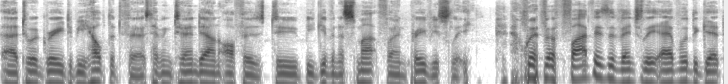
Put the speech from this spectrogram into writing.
uh, to agree to be helped at first, having turned down offers to be given a smartphone previously. However, Fyfe is eventually able to get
